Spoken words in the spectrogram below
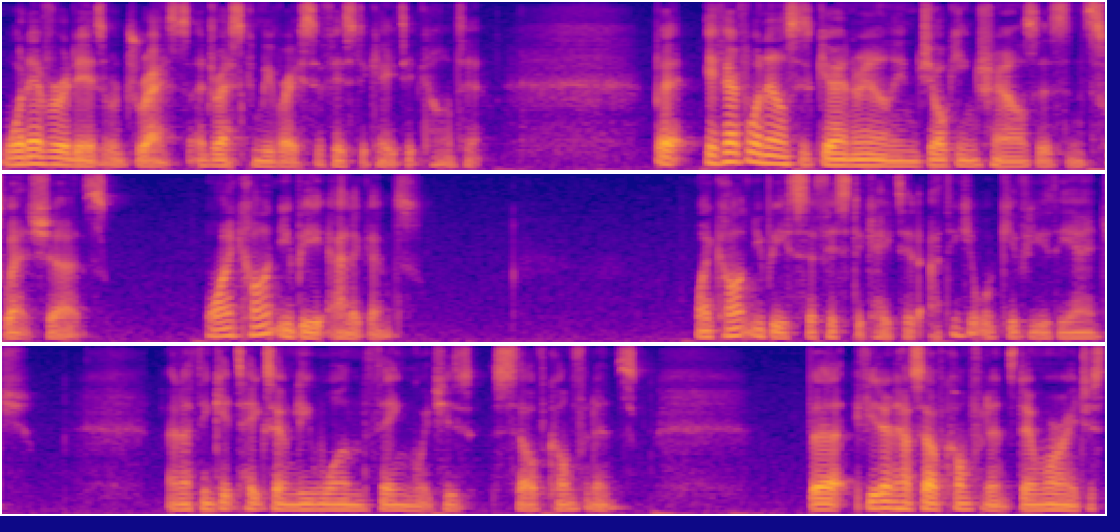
Whatever it is, or dress. A dress can be very sophisticated, can't it? But if everyone else is going around in jogging trousers and sweatshirts, why can't you be elegant? Why can't you be sophisticated? I think it will give you the edge. And I think it takes only one thing, which is self confidence. But if you don't have self confidence, don't worry, just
